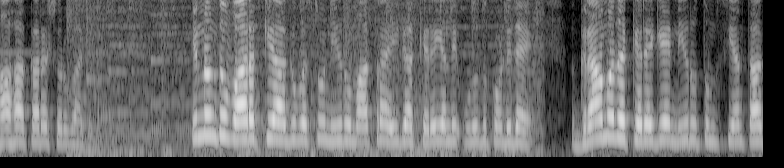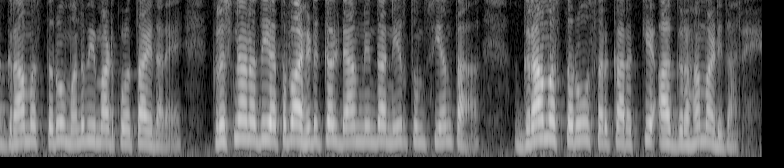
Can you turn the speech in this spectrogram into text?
ಹಾಹಾಕಾರ ಶುರುವಾಗಿದೆ. ಇನ್ನೊಂದು ವಾರಕ್ಕೆ ಆಗುವಷ್ಟು ನೀರು ಮಾತ್ರ ಈಗ ಕೆರೆಯಲ್ಲಿ ಉಳಿದುಕೊಂಡಿದೆ. ಗ್ರಾಮದ ಕೆರೆಗೆ ನೀರು ತುಂಬಿಸಿ ಅಂತ ಗ್ರಾಮಸ್ಥರು ಮನವಿ ಮಾಡ್ಕೊಳ್ತಾ ಇದ್ದಾರೆ. ಕೃಷ್ಣಾ ನದಿ ಅಥವಾ ಹಿಡಕಲ್ ಡ್ಯಾಂನಿಂದ ನೀರು ತುಂಬಿಸಿ ಅಂತ ಗ್ರಾಮಸ್ಥರು ಸರ್ಕಾರಕ್ಕೆ ಆಗ್ರಹ ಮಾಡಿದ್ದಾರೆ.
